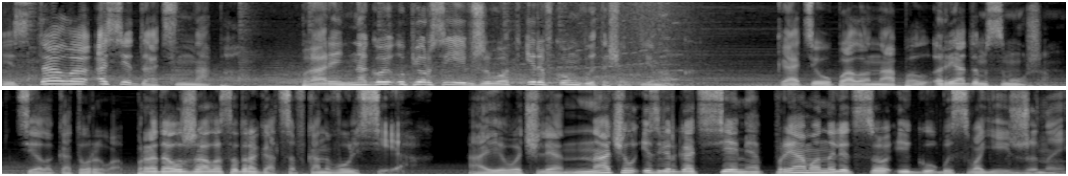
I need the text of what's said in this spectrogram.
и стала оседать на пол. Парень ногой уперся ей в живот и рывком вытащил клинок. Катя упала на пол рядом с мужем, тело которого продолжало содрогаться в конвульсиях, а его член начал извергать семя прямо на лицо и губы своей жены.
